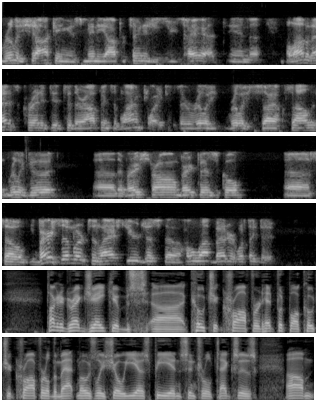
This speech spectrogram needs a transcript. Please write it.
really shocking as many opportunities he's had, and uh, a lot of that is credited to their offensive line play because they're really, really so- solid, really good. Uh, they're very strong, very physical. Uh, so very similar to last year, just a whole lot better at what they do. Talking to Greg Jacobs, uh, coach at Crawford, head football coach at Crawford on the Matt Mosley Show, ESPN Central Texas. Um,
